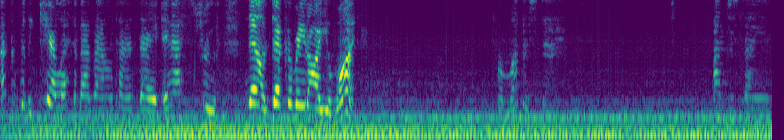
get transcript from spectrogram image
I could really care less about Valentine's Day, and that's the truth. Now, decorate all you want for Mother's Day. I'm just saying.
